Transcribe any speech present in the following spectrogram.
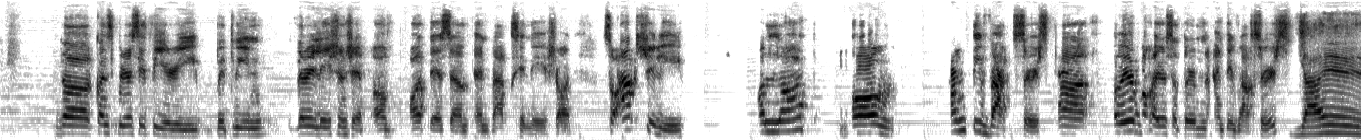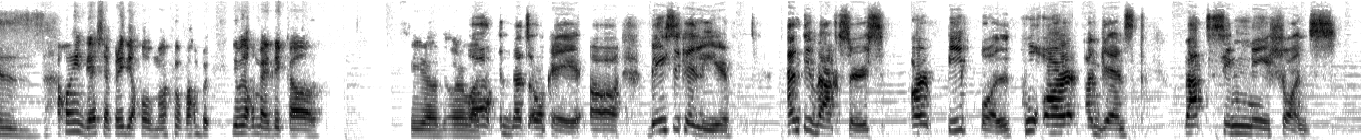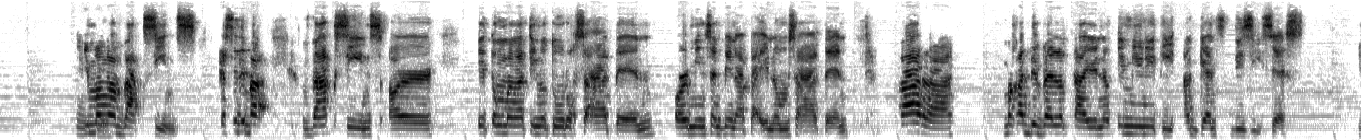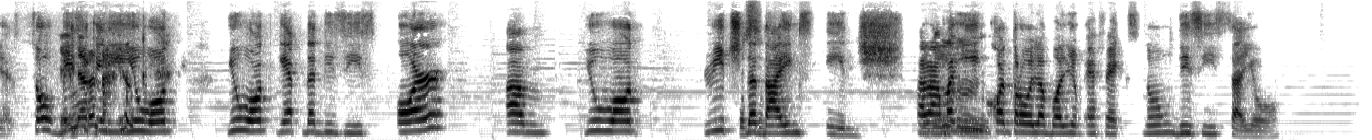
the conspiracy theory between the relationship of autism and vaccination. So actually, a lot of anti-vaxxers, uh, aware ba kayo sa term na anti-vaxxers? Yes. ako hindi. Siyempre, hindi ako, hindi mo ako medical field or what. Oh, that's okay. Uh, basically, anti-vaxxers are people who are against vaccinations. Yung mga vaccines. Kasi 'di ba, vaccines are itong mga tinuturok sa atin or minsan pinapainom sa atin para makadevelop tayo ng immunity against diseases. Yes. So Eh, basically you won't you won't get the disease or um, you won't reach the dying stage. Parang Mhm. magiging controllable yung effects nung disease sa'yo.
